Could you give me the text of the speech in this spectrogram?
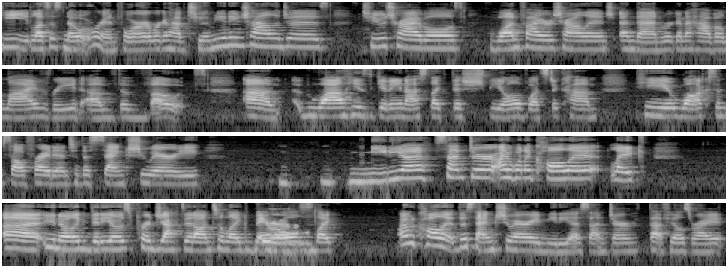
he lets us know what we're in for. We're gonna have two immunity challenges, two tribals, one fire challenge, and then we're gonna have a live read of the votes. Um, while he's giving us like this spiel of what's to come, he walks himself right into the sanctuary media center, I want to call it. Like, uh, you know, like videos projected onto like barrels, yeah. like I would call it the sanctuary media center. That feels right.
